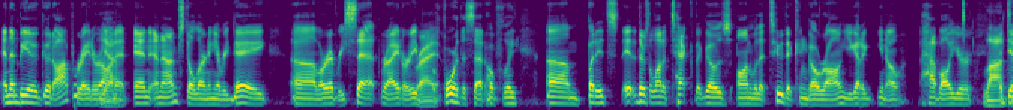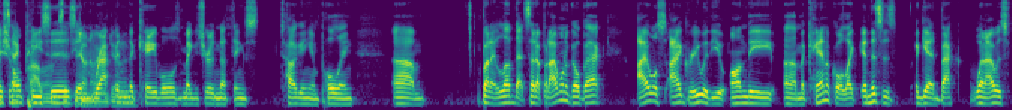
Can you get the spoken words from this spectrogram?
and then be a good operator yeah. on it. And and I'm still learning every day um, or every set, right? Or even right. before the set, hopefully. Um, but it's it, there's a lot of tech that goes on with it too that can go wrong. You got to you know have all your Lots additional pieces and wrapping the cables and making sure that nothing's tugging and pulling. Um, but I love that setup. But I want to go back. I will. I agree with you on the uh, mechanical. Like, and this is again back when I was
